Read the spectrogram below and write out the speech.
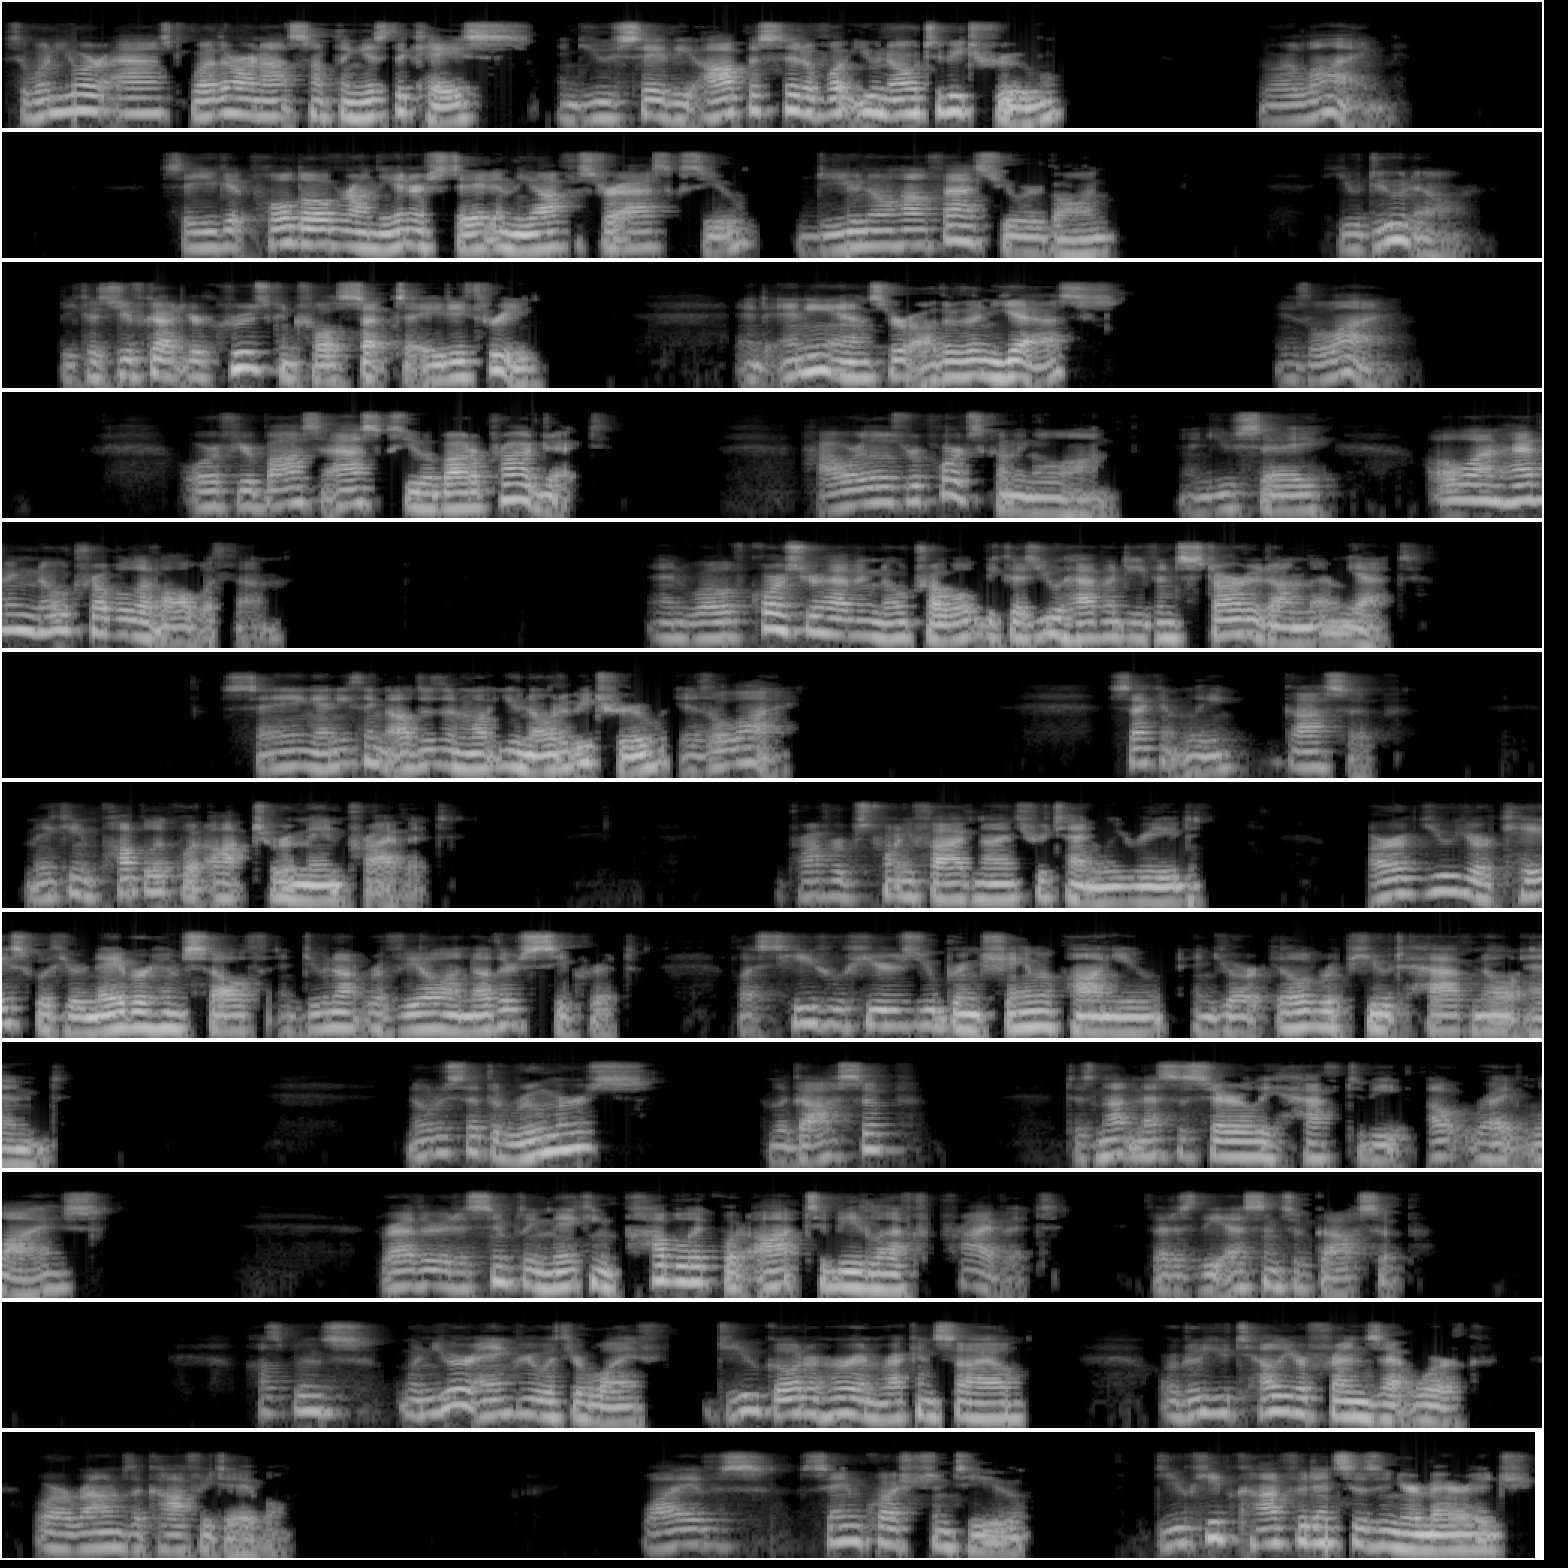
So when you are asked whether or not something is the case, and you say the opposite of what you know to be true, you are lying. Say you get pulled over on the interstate and the officer asks you, Do you know how fast you were going? You do know, because you've got your cruise control set to 83. And any answer other than yes is a lie. Or if your boss asks you about a project, how are those reports coming along? And you say, Oh, I'm having no trouble at all with them. And well, of course, you're having no trouble because you haven't even started on them yet. Saying anything other than what you know to be true is a lie. Secondly, gossip. Making public what ought to remain private. In Proverbs 25 9 through 10, we read, Argue your case with your neighbor himself, and do not reveal another's secret, lest he who hears you bring shame upon you, and your ill repute have no end. Notice that the rumors, the gossip, does not necessarily have to be outright lies. Rather, it is simply making public what ought to be left private. That is the essence of gossip. Husbands, when you are angry with your wife, do you go to her and reconcile, or do you tell your friends at work or around the coffee table? Wives, same question to you. Do you keep confidences in your marriage,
